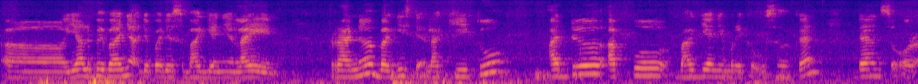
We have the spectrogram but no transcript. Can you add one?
uh, yang lebih banyak daripada sebahagian yang lain kerana bagi setiap lelaki itu ada apa bahagian yang mereka usahakan dan seorang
